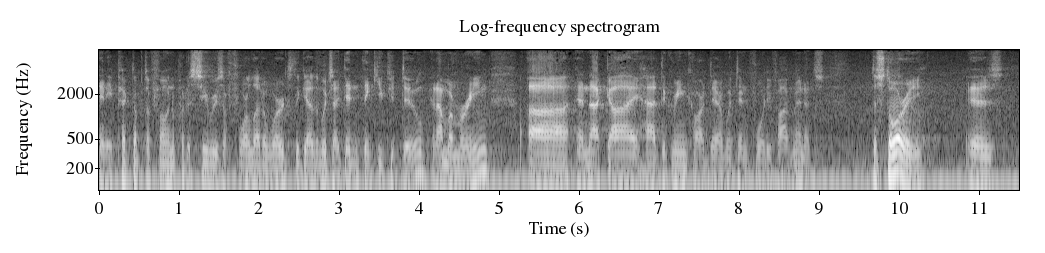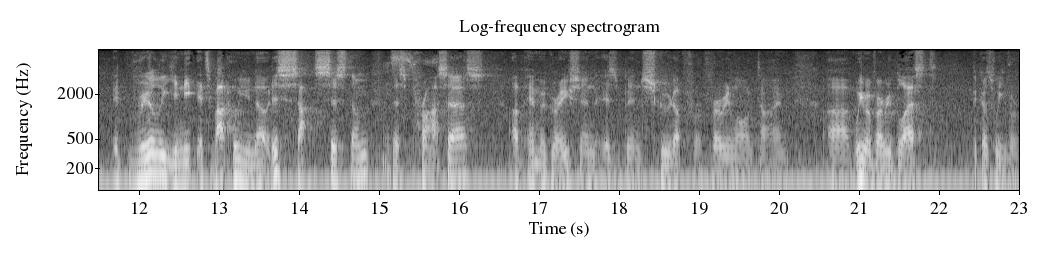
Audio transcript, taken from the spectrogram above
And he picked up the phone and put a series of four letter words together, which I didn't think you could do. And I'm a Marine. Uh, and that guy had the green card there within 45 minutes. The story is it really you need it's about who you know this system Yes. this process of immigration has been screwed up for a very long time uh, we were very blessed because we were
